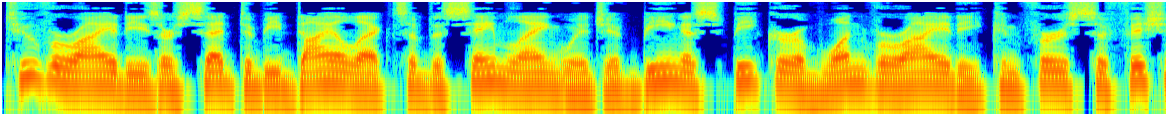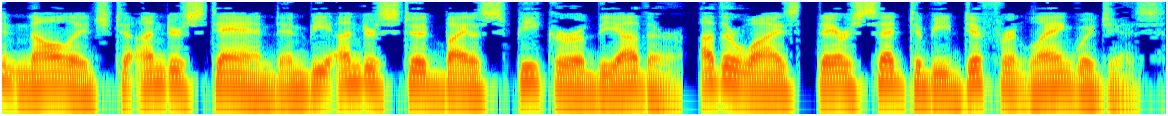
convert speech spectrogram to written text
Two varieties are said to be dialects of the same language if being a speaker of one variety confers sufficient knowledge to understand and be understood by a speaker of the other, otherwise, they are said to be different languages.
